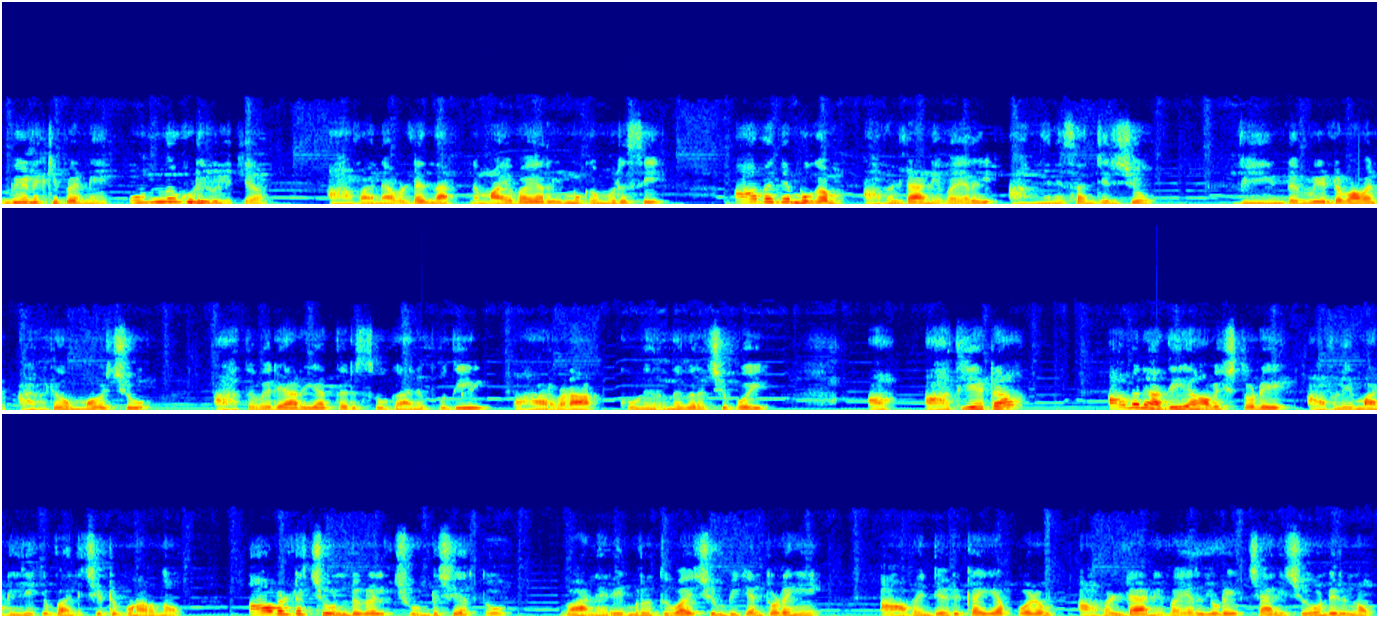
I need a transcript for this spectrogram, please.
വിളിക്ക് പെണ്ണെ ഒന്നും കൂടി വിളിക്കുക അവൻ അവളുടെ നഗ്നമായ വയറിൽ മുഖമുരസി അവന്റെ മുഖം അവളുടെ അണിവയറിൽ അങ്ങനെ സഞ്ചരിച്ചു. വീണ്ടും വീണ്ടും അവൻ അവിടെ ഉമ്മ വെച്ചു. അതുവരെ അറിയാത്ത ഒരു സുഖാനുഭൂതിയിൽ പാർവണ കുളിർന്ന് വിറച്ചുപോയി. ആ അതിയേട്ടാ അവൻ അതേ ആവേശത്തോടെ അവളെ മടിയിലേക്ക് വലിച്ചിട്ട് പുണർന്നു. അവളുടെ ചുണ്ടുകളിൽ ചുണ്ടു ചേർത്തു. വളരെ മൃദുവായി ചുംബിക്കാൻ തുടങ്ങി. അവന്റെ ഒരു കൈ അപ്പോഴും അവളുടെ അണിവയറിലൂടെ ചലിച്ചുകൊണ്ടിരുന്നു.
